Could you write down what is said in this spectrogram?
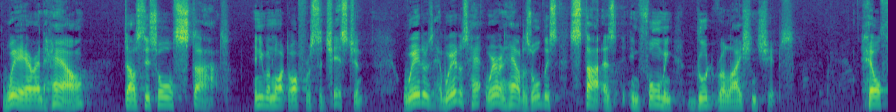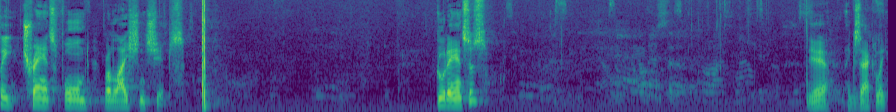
Where and how does this all start? Anyone like to offer a suggestion? Where, does, where, does, where and how does all this start as informing good relationships? Healthy, transformed relationships. Good answers? Yeah, exactly.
